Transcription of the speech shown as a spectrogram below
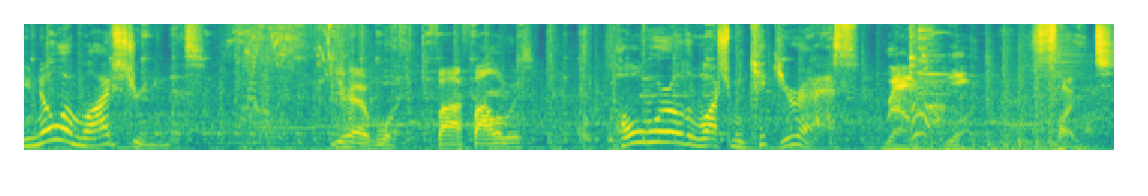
You know I'm live streaming this. You have what, five followers? Whole world will watch me kick your ass. Round one. Fight.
